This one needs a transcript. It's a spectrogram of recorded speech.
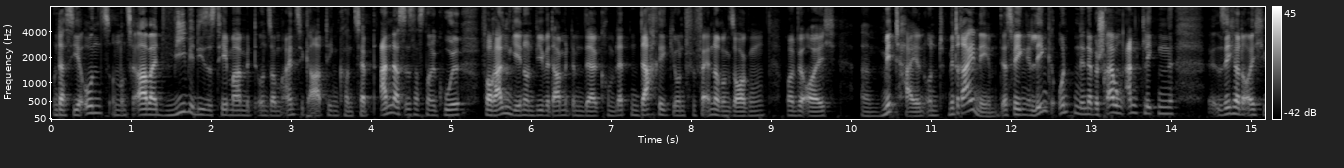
und dass ihr uns und unsere Arbeit, wie wir dieses Thema mit unserem einzigartigen Konzept, anders ist das neu cool, vorangehen und wie wir damit in der kompletten Dachregion für Veränderung sorgen, wollen wir euch mitteilen und mit reinnehmen. Deswegen Link unten in der Beschreibung anklicken, sichert euch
